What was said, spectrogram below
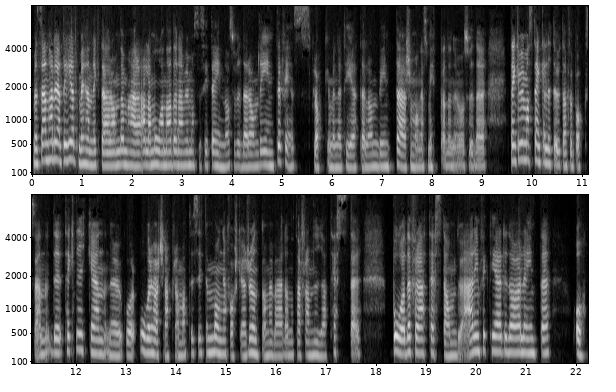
Men sen håller jag inte helt med Henrik där om de här alla månaderna vi måste sitta inne och så vidare. Om det inte finns flockimmunitet eller om det inte är så många smittade nu och så vidare. Jag tänker vi måste tänka lite utanför boxen. Det, tekniken nu går oerhört snabbt framåt. Det sitter många forskare runt om i världen och tar fram nya tester. Både för att testa om du är infekterad idag eller inte och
